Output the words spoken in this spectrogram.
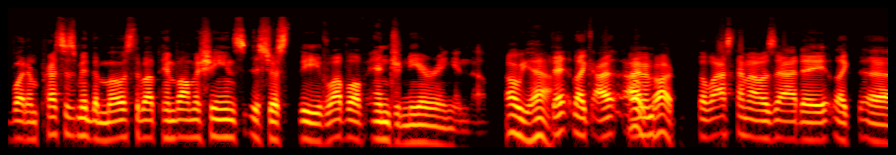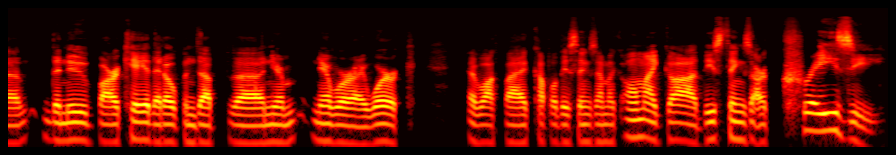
what impresses me the most about pinball machines is just the level of engineering in them. Oh yeah. That, like I, oh I'm, god. the last time I was at a like uh, the new barcade that opened up uh, near near where I work, I walked by a couple of these things. I'm like, oh my god, these things are crazy.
